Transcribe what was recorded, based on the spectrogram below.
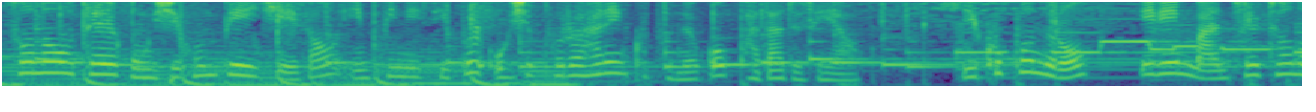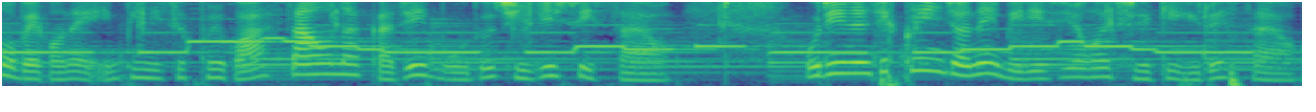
소노호텔 공식 홈페이지에서 인피니티 풀 50% 할인 쿠폰을 꼭 받아두세요. 이 쿠폰으로 1인 17,500원에 인피니티 풀과 사우나까지 모두 즐길 수 있어요. 우리는 체크인 전에 미리 수영을 즐기기로 했어요.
